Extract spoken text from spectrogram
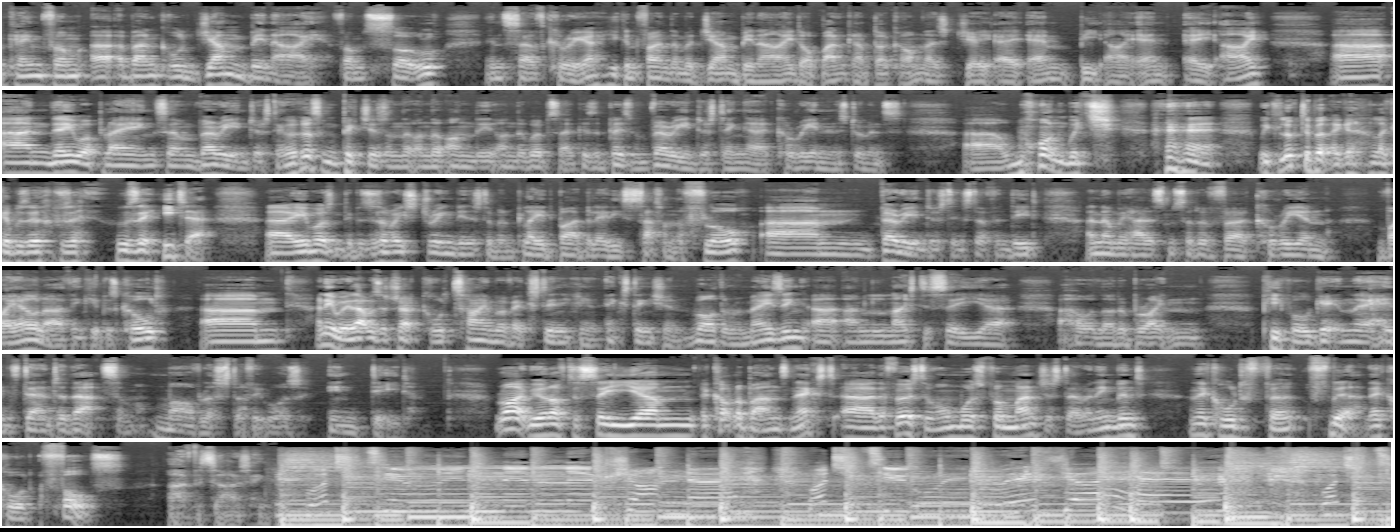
came from uh, a band called Jambinai from Seoul in South Korea. You can find them at jambinai.bandcamp.com. That's J A M B I N A I. Uh, and they were playing some very interesting. I've got some pictures on the on the on the on the website because they play some very interesting uh, Korean instruments. Uh, one which which looked a bit like a like it was a was a, was a heater. Uh, it wasn't. It was a very stringed instrument played by the lady sat on the floor. Um, very interesting stuff indeed. And then we had some sort of uh, Korean viola, I think it was called. Um, anyway, that was a track called "Time of Extinction." Extinction, rather amazing, uh, and nice to see uh, a whole lot of Brighton people getting their heads down to that. Some marvelous stuff it was indeed. Right, we're off to see um, a couple of bands next. Uh, the first one was from Manchester in England, and they're called F- F- they're called False Advertising. What you doing in the corner? What you doing? What you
